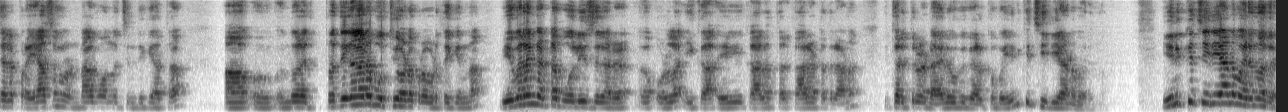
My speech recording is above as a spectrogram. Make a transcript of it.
ചില പ്രയാസങ്ങൾ ഉണ്ടാകുമെന്ന് ചിന്തിക്കാത്ത എന്താ പറയുക പ്രതികാര ബുദ്ധിയോടെ പ്രവർത്തിക്കുന്ന വിവരം കെട്ട പോലീസുകാർ ഉള്ള ഈ ഈ കാലത്ത് കാലഘട്ടത്തിലാണ് ഇത്തരത്തിലുള്ള ഡയലോഗ് കേൾക്കുമ്പോൾ എനിക്ക് ചിരിയാണ് വരുന്നത്. എനിക്ക് ചിരിയാണ് വരുന്നത്.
